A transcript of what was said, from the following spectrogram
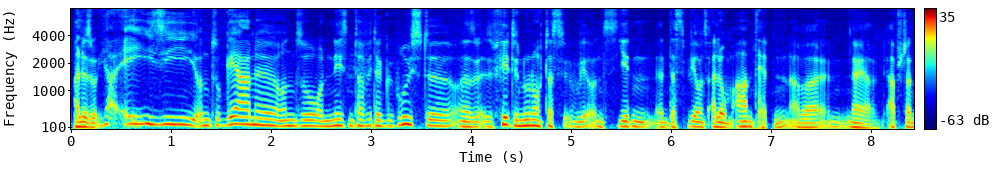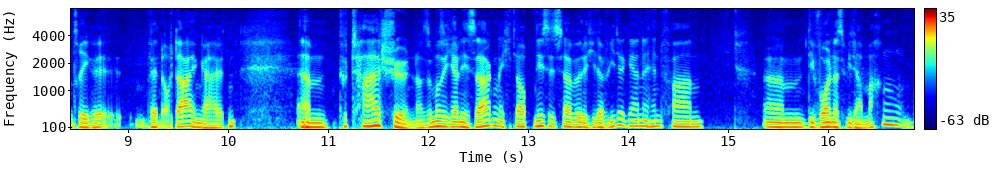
Alle so, ja, ey, easy und so gerne und so und nächsten Tag wieder gegrüßte. Also es fehlte nur noch, dass wir uns jeden, dass wir uns alle umarmt hätten, aber naja, Abstandsregel werden auch da eingehalten. Ähm, total schön. Also muss ich ehrlich sagen, ich glaube, nächstes Jahr würde ich da wieder gerne hinfahren. Ähm, die wollen das wieder machen,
